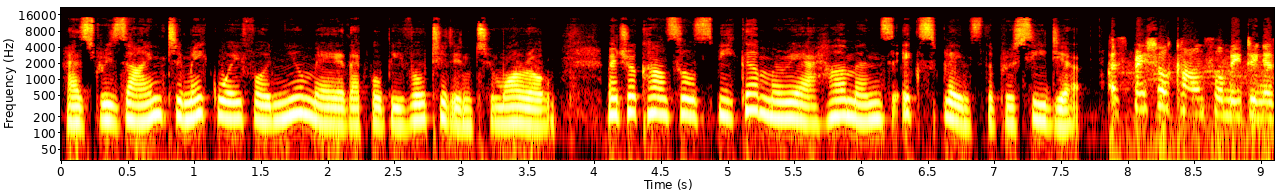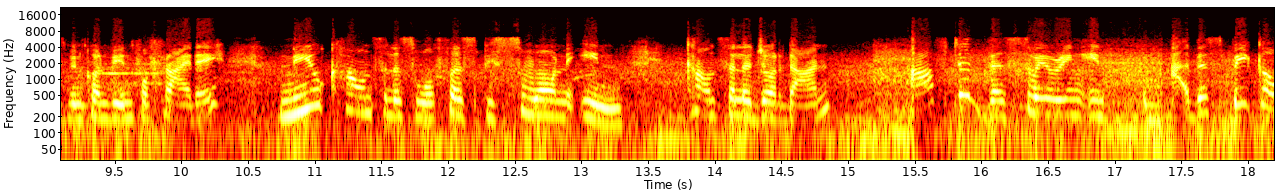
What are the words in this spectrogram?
has resigned to make way for a new mayor that will be voted in tomorrow. Metro Council Speaker Maria Hermans explains the procedure. A special council meeting has been convened for Friday new councillors will first be sworn in. Councillor Jordaan, After the swearing in, uh, the Speaker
